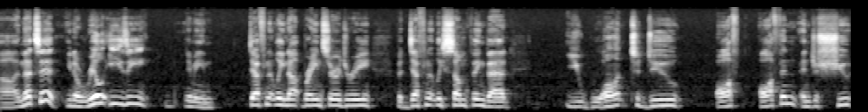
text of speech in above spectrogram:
uh, and that's it. You know, real easy. I mean, definitely not brain surgery, but definitely something that you want to do off often and just shoot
